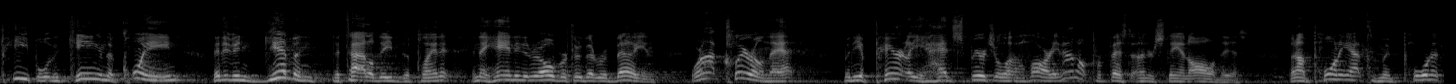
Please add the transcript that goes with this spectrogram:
people, the king and the queen, that had been given the title deed to the planet, and they handed it over through their rebellion. We're not clear on that, but he apparently had spiritual authority. And I don't profess to understand all of this, but I'm pointing out some important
